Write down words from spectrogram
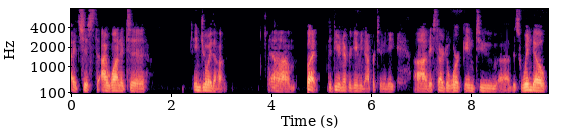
it's just I wanted to enjoy the hunt. Um, but the deer never gave me an opportunity. Uh, they started to work into uh, this window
